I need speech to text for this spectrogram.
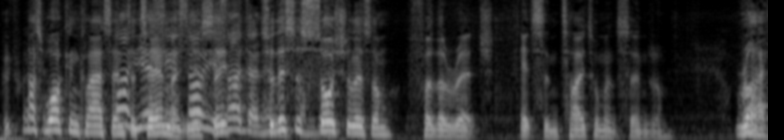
Good question. That's working class Oh, yes, entertainment, yes, oh, you see. yes, I don't so this is that. socialism for the rich. It's entitlement syndrome. Right,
